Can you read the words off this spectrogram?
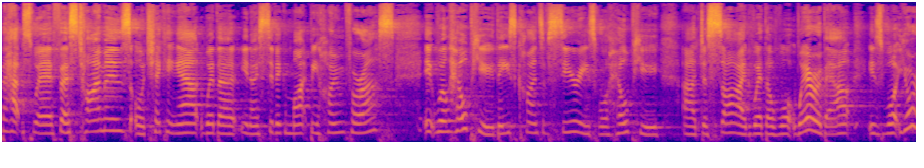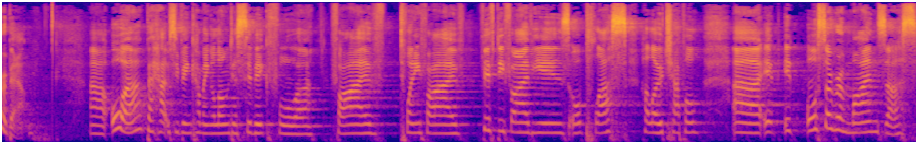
Perhaps we're first timers or checking out whether, you know, Civic might be home for us. It will help you. These kinds of series will help you uh, decide whether what we're about is what you're about. Uh, or perhaps you've been coming along to Civic for five, 25, 55 years or plus. Hello, Chapel. Uh, it, it, also reminds us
